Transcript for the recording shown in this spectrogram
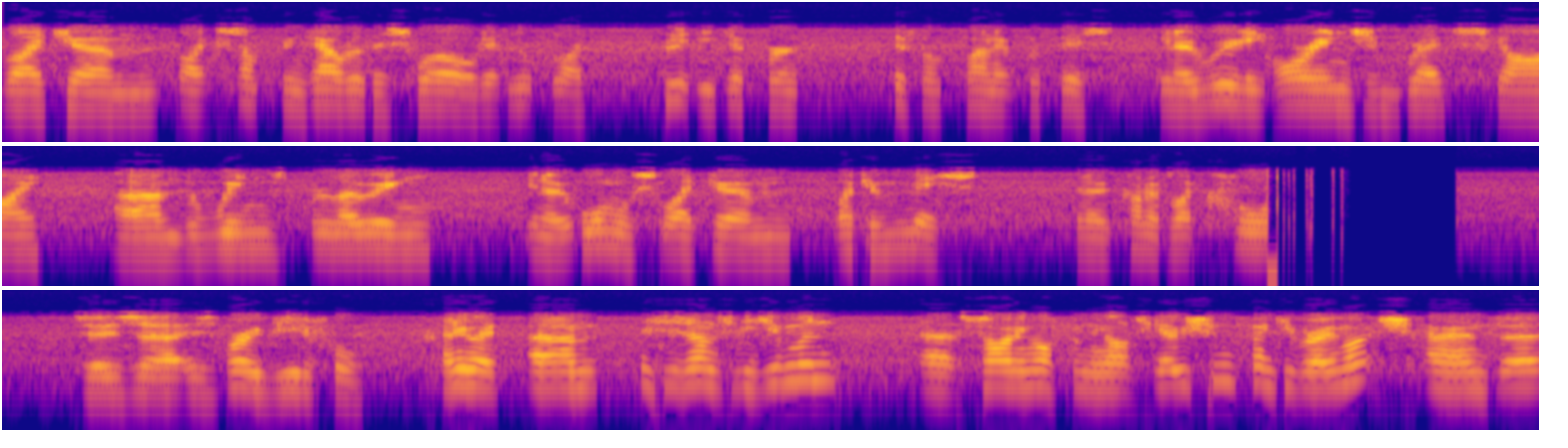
like um, like something out of this world. It looked like a completely different different planet with this, you know, really orange and red sky um, the wind's blowing, you know, almost like um, like a mist, you know, kind of like crawling. So it's, uh, it's very beautiful. Anyway, um, this is Anthony Jinman, uh, signing off from the Arctic Ocean. Thank you very much, and uh,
